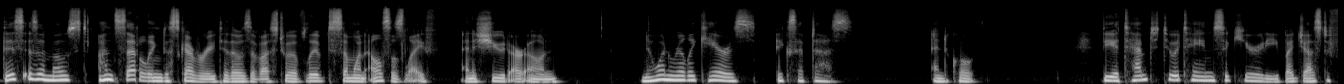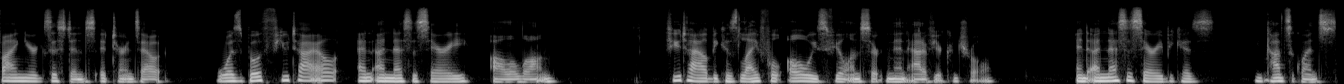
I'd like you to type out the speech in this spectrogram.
This is a most unsettling discovery to those of us who have lived someone else's life and eschewed our own. No one really cares except us. End quote. The attempt to attain security by justifying your existence, it turns out, was both futile and unnecessary all along. Futile because life will always feel uncertain and out of your control, and unnecessary because, in consequence,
